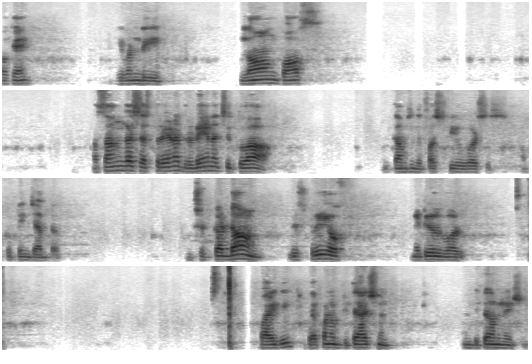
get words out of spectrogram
Okay. Given the long pause. Asanga Shastrena Dridena Chitwa. It comes in the first few verses of 15th chapter. It should cut down this tree of material world by the weapon of detachment and determination.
